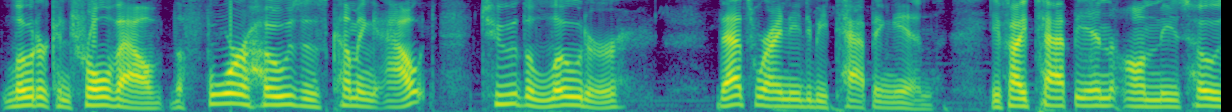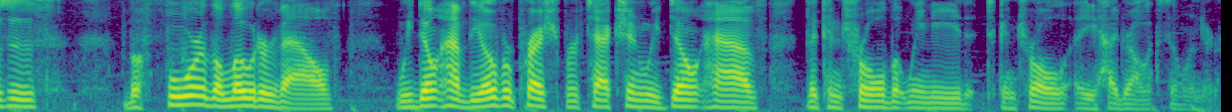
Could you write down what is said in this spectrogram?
loader control valve, the four hoses coming out to the loader, that's where I need to be tapping in. If I tap in on these hoses before the loader valve, we don't have the overpressure protection, we don't have the control that we need to control a hydraulic cylinder.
